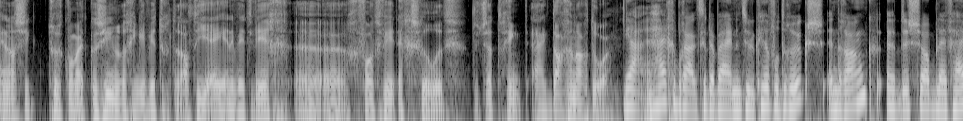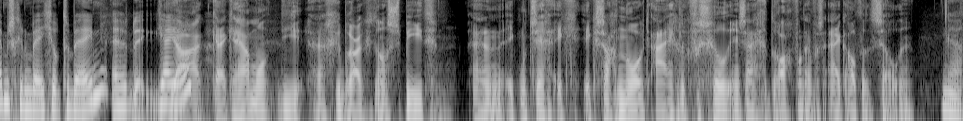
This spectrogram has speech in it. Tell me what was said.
En als ik terugkwam uit het casino, dan ging ik weer terug naar het atelier... en er werd weer eh, gefotografeerd en geschilderd. Dus dat ging eigenlijk dag en nacht door. Ja, en hij gebruikte daarbij natuurlijk heel veel drugs en drank. Eh, dus zo bleef hij misschien een beetje op de been. De- jij ja, ook? kijk, Herman die gebruikte dan speed. En ik moet zeggen, ik, ik zag nooit eigenlijk verschil in zijn gedrag... want hij was eigenlijk altijd hetzelfde. Ja.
